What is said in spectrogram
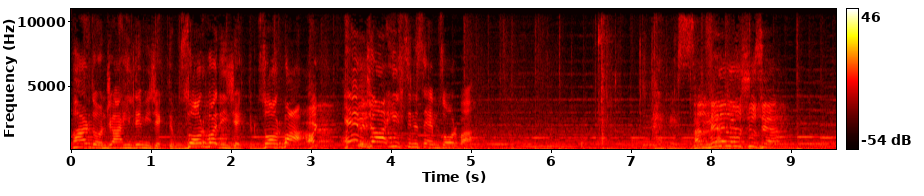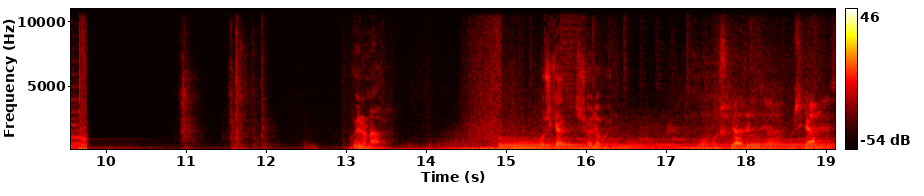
Pardon cahil demeyecektim. Zorba diyecektim. Zorba. Hem cahilsiniz hem zorba. Lan neler uğraşıyoruz ya? Buyurun abi. Hoş geldiniz. Şöyle buyurun. Hoş geldiniz ya, hoş geldiniz.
